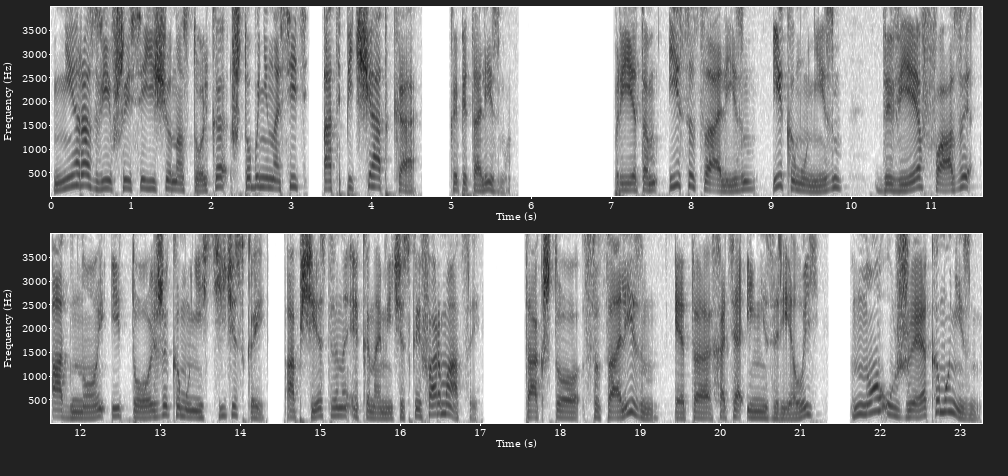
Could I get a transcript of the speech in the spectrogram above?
не развившийся еще настолько, чтобы не носить отпечатка капитализма. При этом и социализм, и коммунизм – две фазы одной и той же коммунистической общественно-экономической формации. Так что социализм – это хотя и незрелый, но уже коммунизм.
